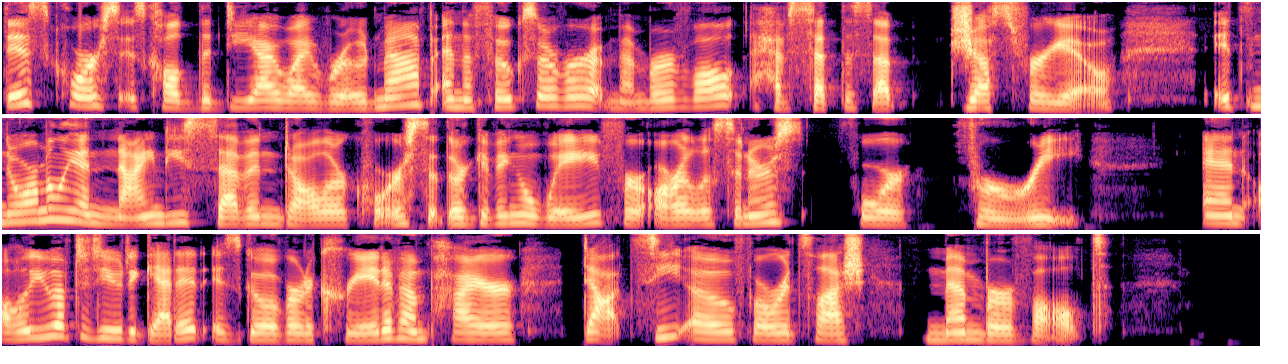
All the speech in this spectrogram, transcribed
This course is called the DIY Roadmap, and the folks over at Member Vault have set this up just for you. It's normally a $97 course that they're giving away for our listeners for free. And all you have to do to get it is go over to creativeempire.co forward slash member vault.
